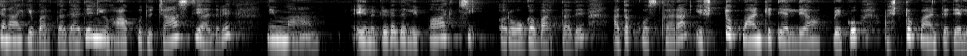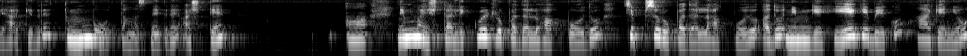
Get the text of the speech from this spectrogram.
ಚೆನ್ನಾಗಿ ಬರ್ತದೆ. ಅದೇ ನೀವು ಹಾಕೋದು ಜಾಸ್ತಿ ಆದರೆ ನಿಮ್ಮ ಏನು ಗಿಡದಲ್ಲಿ ಪಾಚಿ ರೋಗ ಬರ್ತದೆ, ಅದಕ್ಕೋಸ್ಕರ ಎಷ್ಟು ಕ್ವಾಂಟಿಟಿಯಲ್ಲಿ ಹಾಕಬೇಕು, ಅಷ್ಟು ಕ್ವಾಂಟಿಟಿಯಲ್ಲಿ ಹಾಕಿದರೆ ತುಂಬ ಉತ್ತಮ ಸ್ನೇಹಿತರೆ. ಅಷ್ಟೇ ನಿಮ್ಮ ಇಷ್ಟ ಲಿಕ್ವಿಡ್ ರೂಪದಲ್ಲೂ ಹಾಕ್ಬೋದು, ಚಿಪ್ಸ್ ರೂಪದಲ್ಲೂ ಹಾಕ್ಬೋದು, ಅದು ನಿಮಗೆ ಹೇಗೆ ಬೇಕು ಹಾಗೆ ನೀವು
